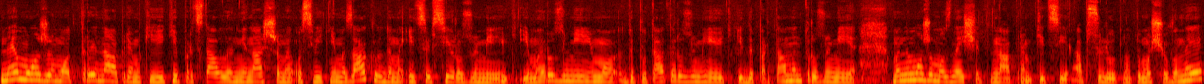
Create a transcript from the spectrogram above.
не можемо три напрямки, які представлені нашими освітніми закладами, і це всі розуміють. І ми розуміємо, депутати розуміють, і департамент розуміє. Ми не можемо знищити напрямки ці абсолютно, тому що вони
